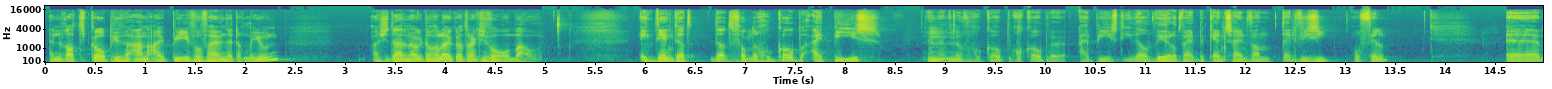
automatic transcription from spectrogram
En wat koop je aan IP voor 35 miljoen? Als je daar dan ook nog een leuke attractie voor wil bouwen. Ik denk dat, dat van de goedkope IP's... En we hebben Mhm. het over goedkope, goedkope IP's die wel wereldwijd bekend zijn van televisie of film. Ehm,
